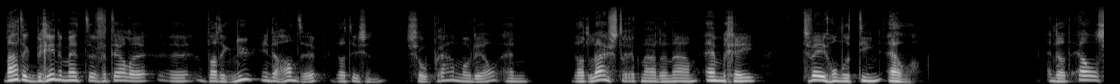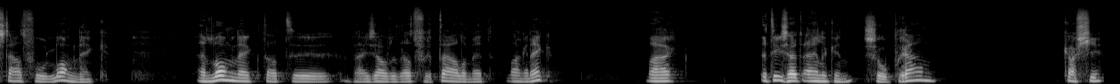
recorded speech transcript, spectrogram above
Laat ik beginnen met te vertellen uh, wat ik nu in de hand heb. Dat is een sopraanmodel en dat luistert naar de naam MG210L. En dat L staat voor longneck. En longneck, dat, uh, wij zouden dat vertalen met lange nek. Maar het is uiteindelijk een sopraankastje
